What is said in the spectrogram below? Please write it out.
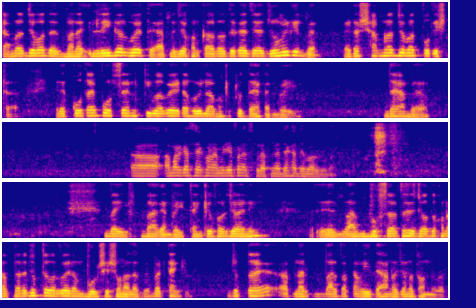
সাম্রাজ্যবাদের মানে লিগাল ওয়েতে আপনি যখন কারও থেকে যে জমি কিনবেন এটা সাম্রাজ্যবাদ প্রতিষ্ঠা। এটা কোথায় পড়ছেন কীভাবে এটা হইল আমাকে একটু দেখান ভাই। দেখান ভাই আমার কাছে এখন আমি রেফারেন্স করে আপনার দেখাতে পারব না। ভাই, বাগান ভাই থ্যাংক ইউ ফর জয়নিং আমি বুঝতে পারতেছি যতক্ষণ আপনারা যুক্ত করব এরকম বলছি শোনা লাগবে বাট থ্যাংক ইউ যুক্ত হয়ে আপনার বালপাক আমি দেখানোর জন্য ধন্যবাদ।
